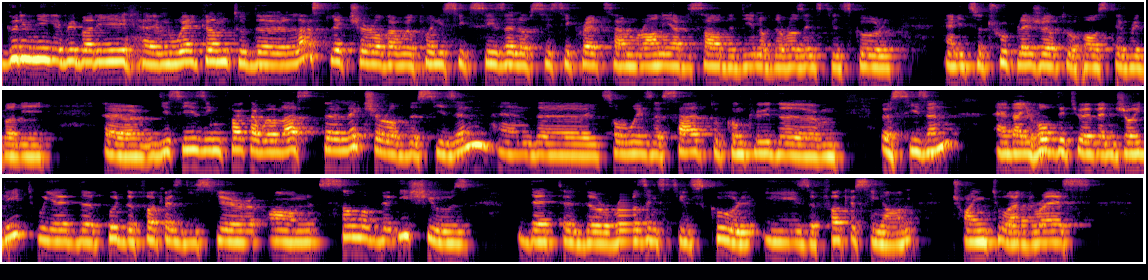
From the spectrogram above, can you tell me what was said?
Good evening, everybody, and welcome to the last lecture of our 26th season of Sea Secrets. I'm Ronnie Avissar, the Dean of the Rosenstiel School, and it's a true pleasure to host everybody. Um, this is, in fact, our last uh, lecture of the season, and uh, it's always uh, sad to conclude um, a season. And I hope that you have enjoyed it. We had uh, put the focus this year on some of the issues that uh, the Rosenstiel School is focusing on, trying to address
